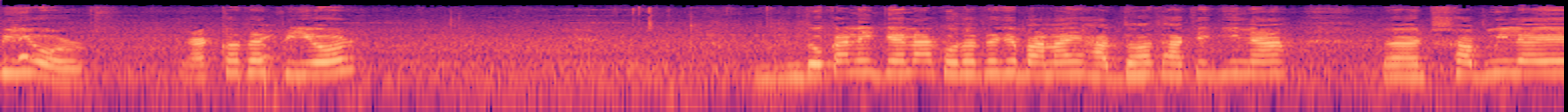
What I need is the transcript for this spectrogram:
পিওর। এক কথায় পিওর। দোকানে কেনা কোথা থেকে বানায় হাত ধোয়া থাকে কি না সব মিলায়ে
